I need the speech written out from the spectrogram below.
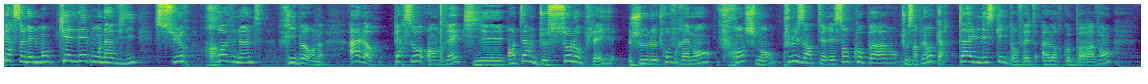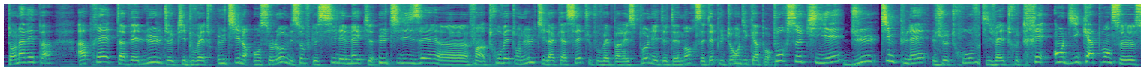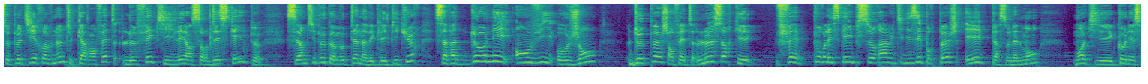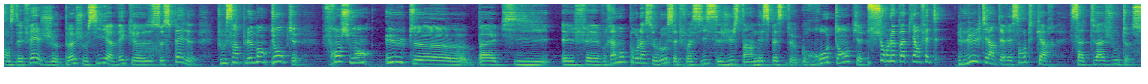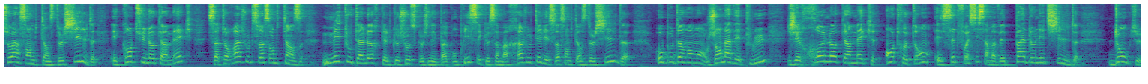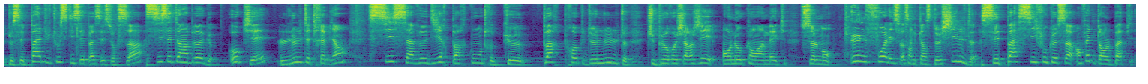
personnellement, quel est mon avis sur Revenant Reborn? Alors, perso, en vrai, qui est en termes de solo play, je le trouve vraiment, franchement, plus intéressant qu'auparavant. Tout simplement car t'as une escape en fait, alors qu'auparavant, t'en avais pas. Après, t'avais l'ult qui pouvait être utile en solo, mais sauf que si les mecs utilisaient, euh, enfin, trouvaient ton ult, il a cassé, tu pouvais pas respawn et t'étais mort, c'était plutôt handicapant. Pour ce qui est du teamplay, je trouve qu'il va être très handicapant ce, ce petit Revenant, car en fait, le fait qu'il ait un sort d'escape, c'est un petit peu comme Octane avec les piqûres, ça va donner envie aux gens de push en fait. Le sort qui est fait pour l'escape sera utilisé pour push et personnellement moi qui ai connaissance des faits, je push aussi avec euh, ce spell, tout simplement. Donc, franchement, Ult euh, bah, qui est fait vraiment pour la solo cette fois-ci, c'est juste un espèce de gros tank. Sur le papier, en fait, l'ult est intéressante car ça t'ajoute 75 de shield et quand tu knock un mec, ça te rajoute 75. Mais tout à l'heure, quelque chose que je n'ai pas compris, c'est que ça m'a rajouté les 75 de shield. Au bout d'un moment, j'en avais plus, j'ai renock un mec entre temps et cette fois-ci, ça m'avait pas donné de shield. Donc, je sais pas du tout ce qui s'est passé sur ça. Si c'était un bug, ok, l'ult est très bien. Si ça veut dire par contre que par proc de l'ult, tu peux recharger en knockant un mec seulement une fois les 75 de shield, c'est pas si fou que ça. En fait,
